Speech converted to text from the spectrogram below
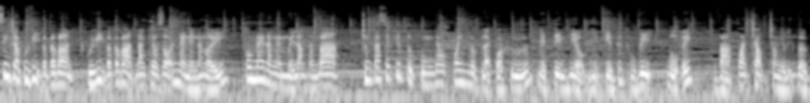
Xin chào quý vị và các bạn. Quý vị và các bạn đang theo dõi ngày này năm ấy. Hôm nay là ngày 15 tháng 3. Chúng ta sẽ tiếp tục cùng nhau quay ngược lại quá khứ để tìm hiểu những kiến thức thú vị, bổ ích và quan trọng trong nhiều lĩnh vực.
